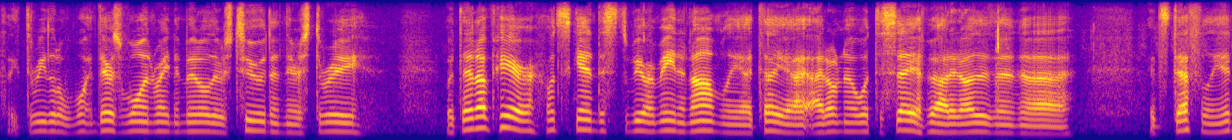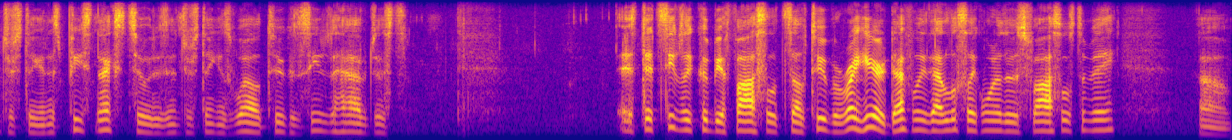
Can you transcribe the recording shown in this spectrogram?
It's like three little one. There's one right in the middle. There's two. Then there's three. But then up here, once again, this will be our main anomaly. I tell you, I, I don't know what to say about it other than uh, it's definitely interesting. And this piece next to it is interesting as well, too, because it seems to have just... It, it seems like it could be a fossil itself, too. But right here, definitely that looks like one of those fossils to me. Um,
